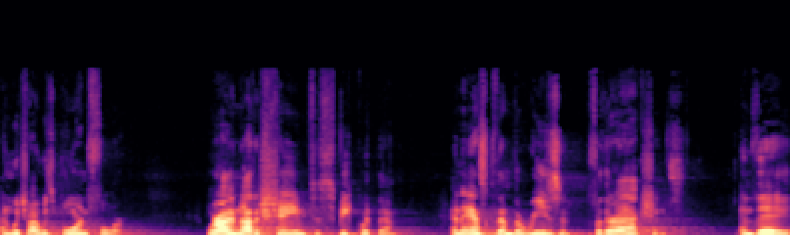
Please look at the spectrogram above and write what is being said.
and which I was born for, where I am not ashamed to speak with them and ask them the reason for their actions, and they,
